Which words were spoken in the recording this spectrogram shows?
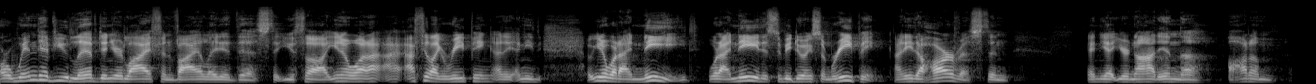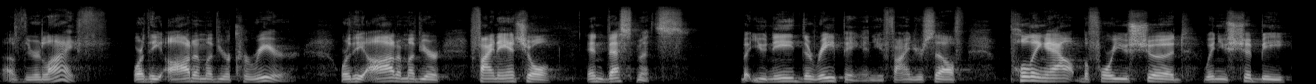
Or when have you lived in your life and violated this that you thought, you know what, I, I feel like reaping. I need, I need, you know what I need? What I need is to be doing some reaping. I need a harvest. And, and yet you're not in the autumn of your life or the autumn of your career or the autumn of your financial investments. But you need the reaping and you find yourself pulling out before you should when you should be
